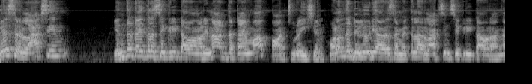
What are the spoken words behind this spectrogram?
this relaxin எந்த டயத்தில் செக்ரீட் ஆவாங்க அப்படின்னா at the time of parturition குழந்தை டெலிவரி ஆகிற சமயத்தில் ரிலாக்ஸின் செக்ரீட் ஆகிறாங்க.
